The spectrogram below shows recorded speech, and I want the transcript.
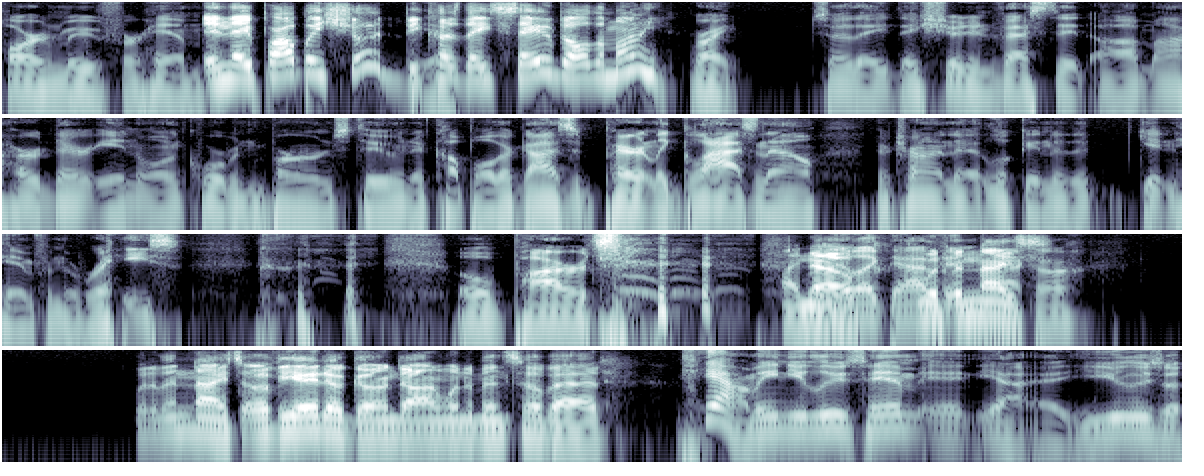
hard move for him. And they probably should because they saved all the money. right. So they, they should invest it. Um, I heard they're in on Corbin Burnes too, and a couple other guys. Apparently, Glasnow. They're trying to look into the getting him from the Rays. Old Pirates. I know. like to have would have been back, nice. huh? Would have been nice. Oviedo going down would have been so bad. Yeah, I mean, you lose him, and yeah, uh, you lose a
